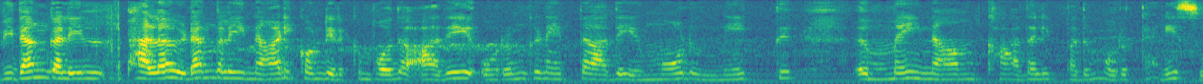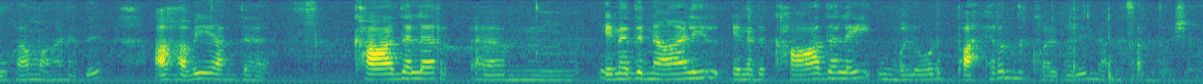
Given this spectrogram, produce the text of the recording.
விதங்களில் பல இடங்களை நாடிக்கொண்டிருக்கும் போது அதை ஒருங்கிணைத்து அதை எம்மோடு இணைத்து எம்மை நாம் காதலிப்பதும் ஒரு தனி சுகமானது. ஆகவே அந்த காதலர் எனது நாளில் எனது காதலை உங்களோடு பகிர்ந்து கொள்வதில் நான் சந்தோஷம்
